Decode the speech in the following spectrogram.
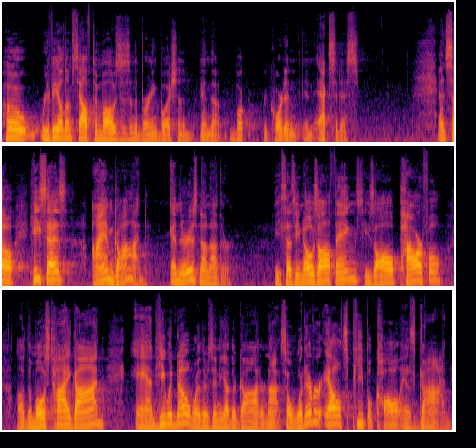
who revealed himself to Moses in the burning bush in the, in the book recorded in, in Exodus. And so he says, I am God, and there is none other. He says he knows all things, he's all powerful, uh, the Most High God, and he would know whether there's any other God or not. So, whatever else people call as God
